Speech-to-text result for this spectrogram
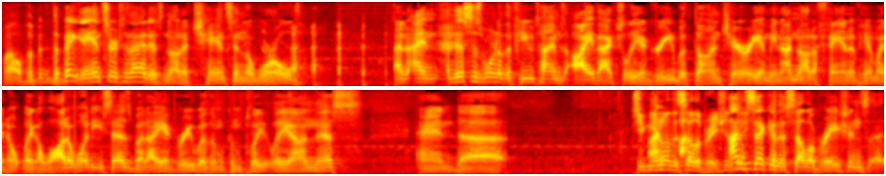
Well, the, the big answer to that is not a chance in the world. and, and, and this is one of the few times I've actually agreed with Don Cherry. I mean, I'm not a fan of him. I don't like a lot of what he says, but I agree with him completely on this. And uh, Do you mean I'm- on the celebration I'm thing? sick of the celebrations. Uh,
